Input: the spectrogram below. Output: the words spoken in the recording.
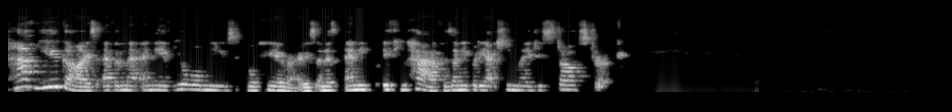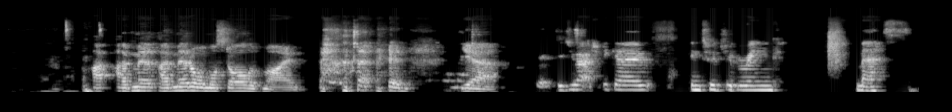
have you guys ever met any of your musical heroes? And has any, if you have, has anybody actually made you starstruck? I, I've met I've met almost all of mine, and yeah, Did you actually go into a gibbering mess?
